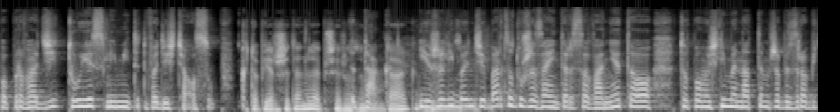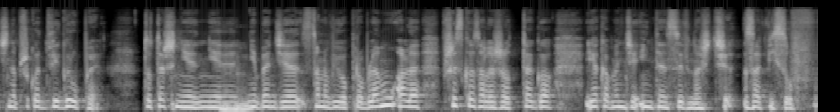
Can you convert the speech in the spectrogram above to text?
poprowadzi, tu jest limit 20 osób. Kto pierwszy, ten lepszy, rozumiem, tak? tak? Jeżeli będzie bardzo duże zainteresowanie, to, to pomyślimy nad tym, żeby zrobić na przykład dwie grupy. To też nie, nie, mhm. nie będzie stanowiło problemu, ale wszystko zależy od tego, jaka będzie intensywność zapisów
